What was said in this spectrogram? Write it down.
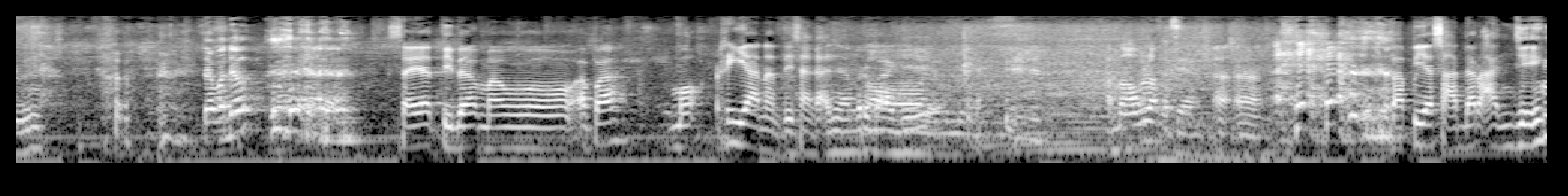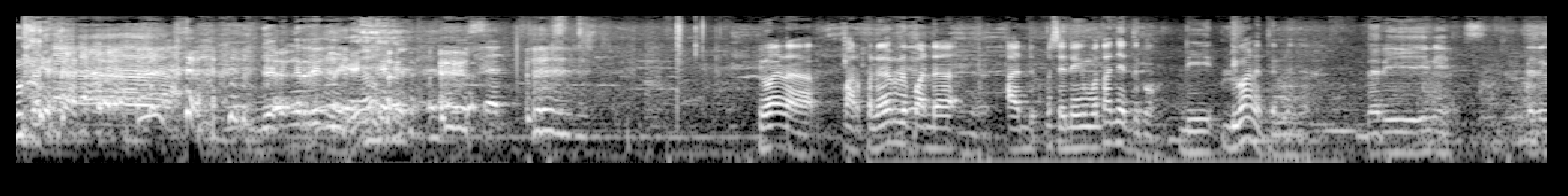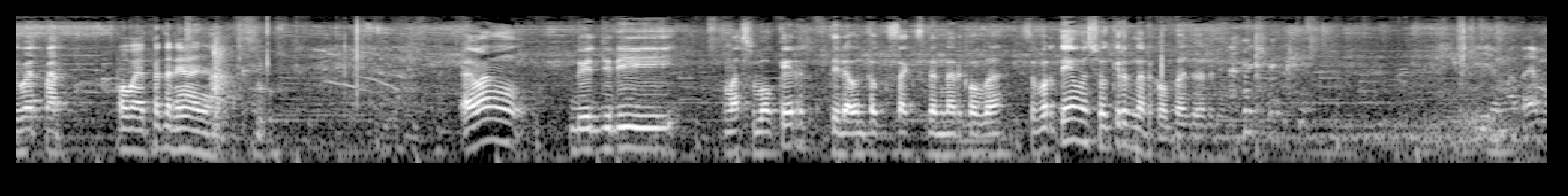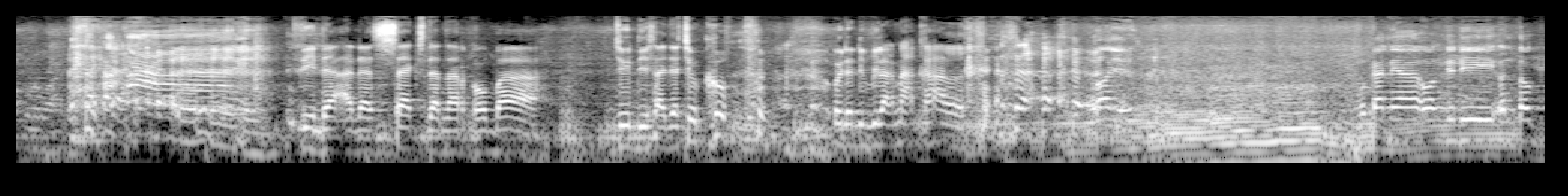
Siapa dong? saya tidak mau apa mau ria nanti sangkanya berbagi Sama Allah katanya. Heeh. tapi ya sadar anjing Dia dengerin lagi. Gimana? Para pendengar udah pada ada masih ada yang mau tanya tuh kok. Di di mana tuh nanya? Dari ini, dari Wattpad. Oh, Wattpad tadi nanya. Emang duit judi Mas Bokir tidak untuk seks dan narkoba? Sepertinya Mas Bokir narkoba sepertinya. tidak ada seks dan narkoba judi saja cukup udah dibilang nakal Oh iya. Bukannya uang judi untuk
